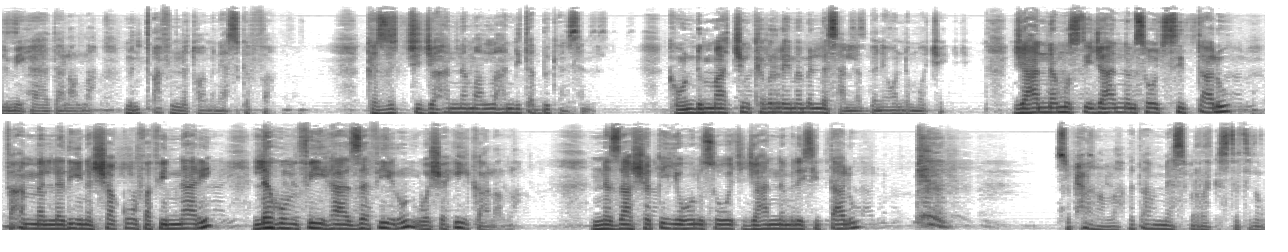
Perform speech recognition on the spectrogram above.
ልሚሃድ አላላህ ምንጣፍነቷ ምን ያስከፋ ከዝች ጀሃነም አላህ እንዲጠብቀን ስንል ከወንድማችን ክብር ላይ መመለስ አለብን ወንድሞቼ ጀሃነም ውስጥ የጀሃነም ሰዎች ሲጣሉ ፈአማ አለዚነ ሸቁ ፈፊ ናሪ ለሁም ፊሃ ዘፊሩን ወሸሂቅ አላላ እነዛ ሸቂ የሆኑ ሰዎች ጀሃነም ላይ ሲጣሉ ስብሓንላህ በጣም የሚያስፈራ ክስተት ነው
